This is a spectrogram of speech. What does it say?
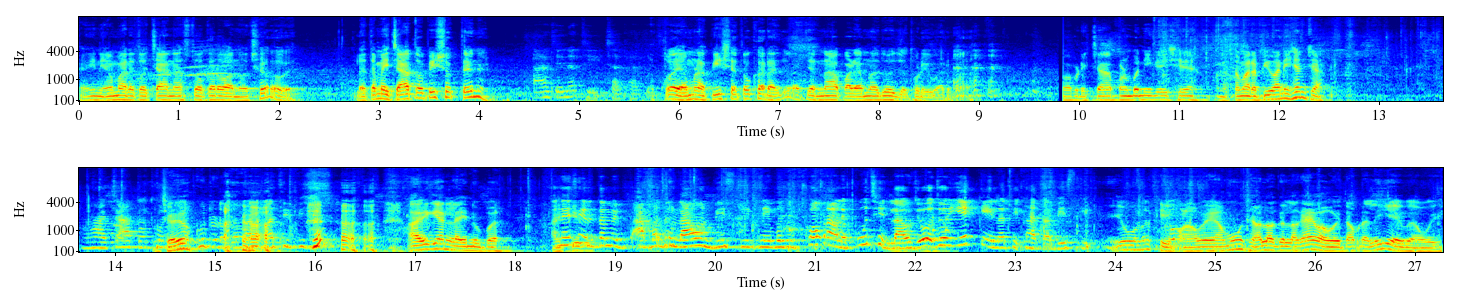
કઈ નહીં અમારે તો ચા નાસ્તો કરવાનો છે હવે. એટલે તમે ચા તો પીશો જ તે ને? આજે નથી ઈચ્છા થતી. તોય હમણાં પીશે તો ખરા જો અત્યારે ના પાડે હમણાં જોજો થોડી વારમાં. આપણી ચા પણ બની ગઈ છે. અને તમારે પીવાની છે ને ચા. આવી ગયા ને લાઈન ઉપર. અને છે ને તમે આ બધું લાવો ને બિસ્કિટ ને બધું છોકરાઓને પૂછીને લાવજો. જો એક કે નથી ખાતા બિસ્કિટ. એવું નથી પણ હવે આમ શું છે? અલગ અલગ આવ્યા હોય તો આપણે લઈ આવ્યા હોય.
